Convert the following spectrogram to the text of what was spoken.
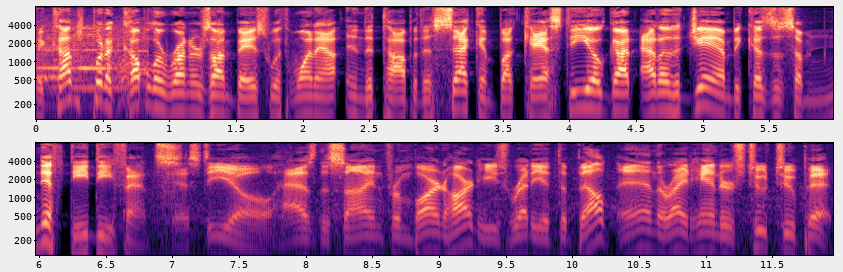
The Cubs put a couple of runners on base with one out in the top of the second, but Castillo got out of the jam because of some nifty defense. Castillo has the sign from Barnhart. He's ready at the belt, and the right hander's 2 2 pitch.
